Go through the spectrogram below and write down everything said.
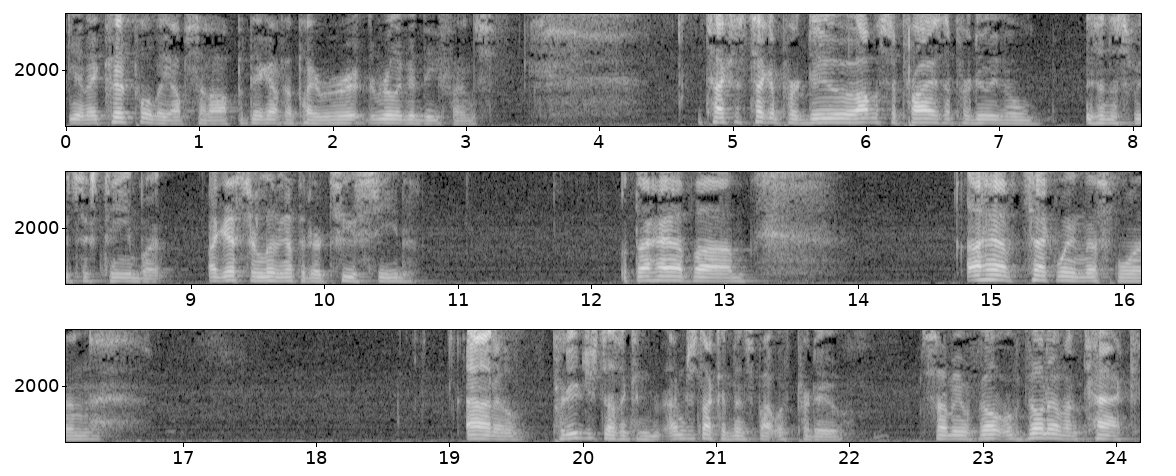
Yeah, they could pull the upset off, but they got to play re- really good defense. Texas Tech and Purdue. I was surprised that Purdue even is in the Sweet 16, but I guess they're living up to their two seed. But I have um, I have Tech winning this one. I don't know. Purdue just doesn't. I'm just not convinced about with Purdue. So I mean, with, Vill- Villanova and Tech,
